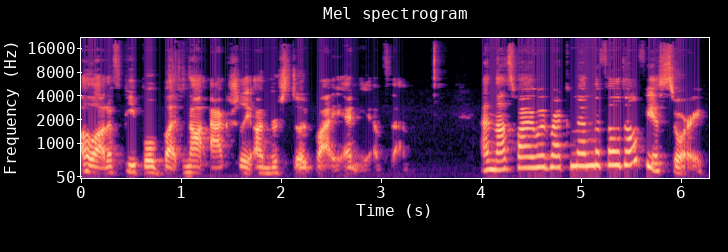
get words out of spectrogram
a lot of people, but not actually understood by any of them. And that's why I would recommend the Philadelphia story.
